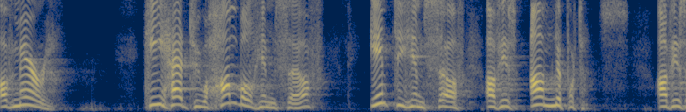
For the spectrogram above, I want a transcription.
of Mary. He had to humble himself, empty himself of his omnipotence, of his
